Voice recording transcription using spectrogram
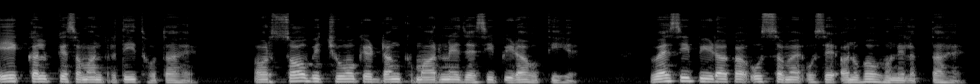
एक कल्प के समान प्रतीत होता है, और सौ बिच्छुओं के डंक मारने जैसी पीड़ा होती है। वैसी पीड़ा का उस समय उसे अनुभव होने लगता है।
